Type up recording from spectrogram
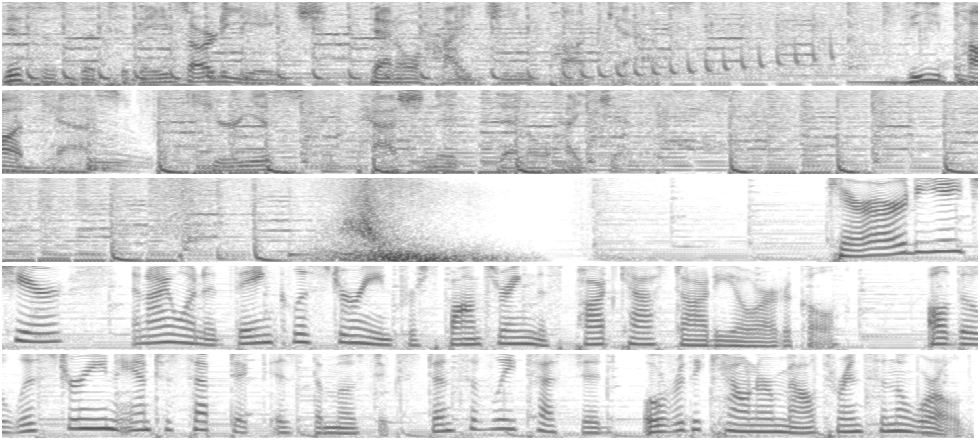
This is the Today's RDH Dental Hygiene Podcast, the podcast for curious and passionate dental hygienists. Kara RDH here, and I want to thank Listerine for sponsoring this podcast audio article. Although Listerine Antiseptic is the most extensively tested over the counter mouth rinse in the world,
